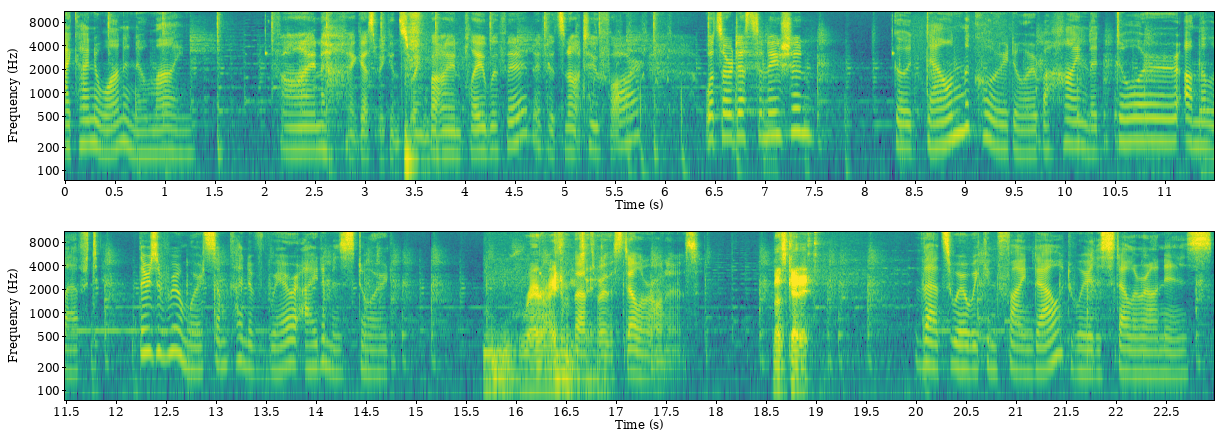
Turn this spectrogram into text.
I kinda wanna know mine. Fine. I guess we can swing by and play with it if it's not too far. What's our destination? Go down the corridor behind the door on the left. There's a room where some kind of rare item is stored. Ooh, rare item. you that's say. where the Stellaron is. Let's get it. That's where we can find out where the Stellaron is.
